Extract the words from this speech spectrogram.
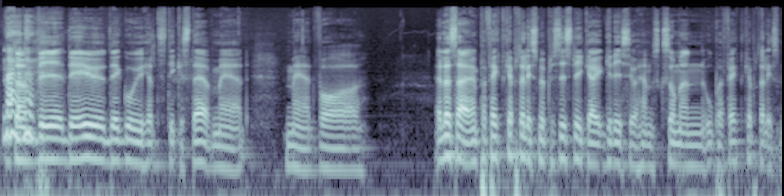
Nej, nej. Vi, det, ju, det går ju helt stick i stäv med, med vad eller så här, en perfekt kapitalism är precis lika grisig och hemsk som en operfekt kapitalism.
